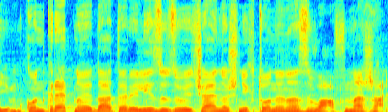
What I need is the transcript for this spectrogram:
Team. Конкретної дати релізу, звичайно ж, ніхто не назвав, на жаль.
